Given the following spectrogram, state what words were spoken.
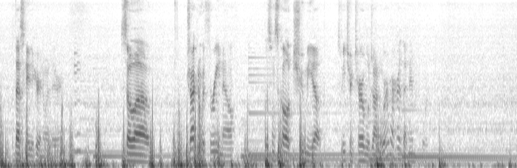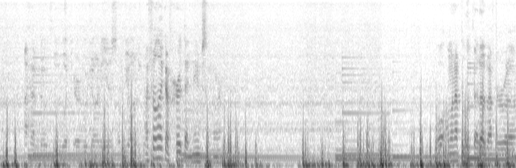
but that's neither here nor there. So, uh, track number three now. This one's called Chew Me Up. It's featuring Terrible Johnny. Where have I heard that name before? I have no clue what Terrible Johnny is. I'll be honest. I feel like I've heard that name somewhere. Well, I'm gonna have to look that up after, uh,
